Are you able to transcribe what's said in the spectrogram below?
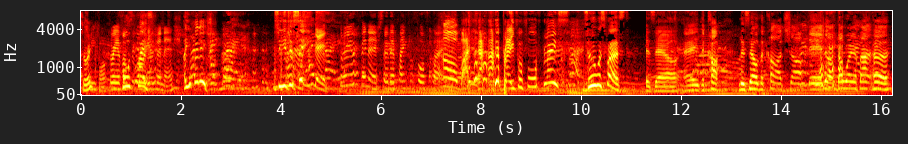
Sorry? Three of Fourth us have place. finished. Are you finished? So you're just sitting there? Three have finished, so they're playing for fourth place. Oh my! god, They're playing for fourth place. So who was first? Lizelle. Hey, the card. Lizelle, the card sharp there. Don't, don't worry about her.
